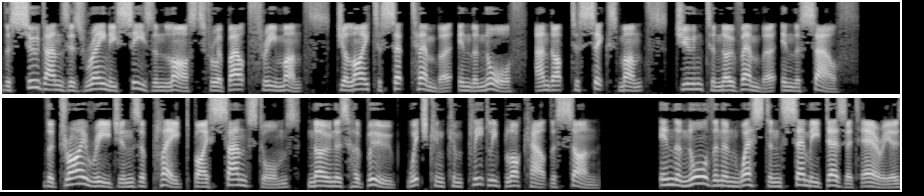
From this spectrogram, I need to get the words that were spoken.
The Sudan's rainy season lasts for about three months July to September in the north, and up to six months June to November in the south. The dry regions are plagued by sandstorms, known as haboob, which can completely block out the sun. In the northern and western semi-desert areas,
